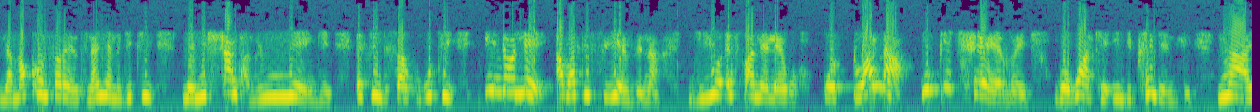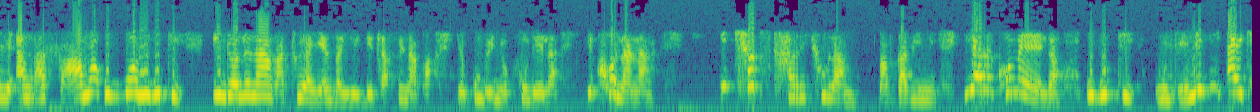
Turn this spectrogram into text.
nama-conference nanyana ngithi nemihlangano eminingi efundisako ukuthi into le abathi siyenze na ngiyo efaneleko kodwana utitshere ngokwakhe independently naye angazama ukubona ukuthi into lena angathi uyayenza ngeklasini apha ngekumbeni yokufundela ikhona na i-caps curriculum babukabini iyarekhomenda ukuthi kungene i-i k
